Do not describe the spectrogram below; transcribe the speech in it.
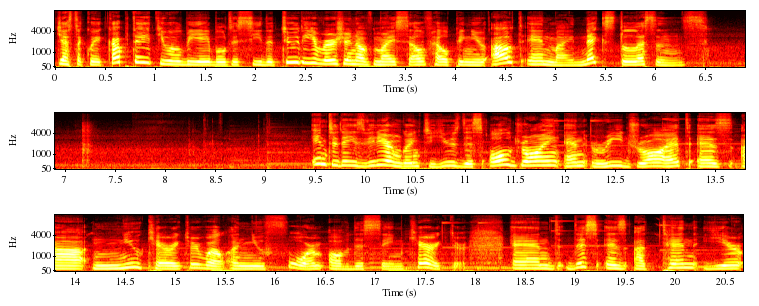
Just a quick update, you will be able to see the 2D version of myself helping you out in my next lessons. In today's video I'm going to use this old drawing and redraw it as a new character, well a new form of the same character. And this is a 10 year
